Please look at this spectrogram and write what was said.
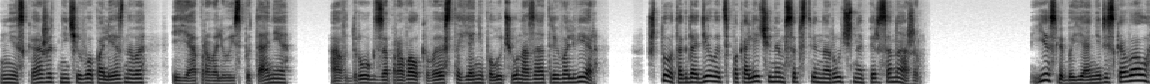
не скажет ничего полезного, и я провалю испытание? А вдруг за провал квеста я не получу назад револьвер? Что тогда делать с покалеченным собственноручно персонажем? Если бы я не рисковал,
